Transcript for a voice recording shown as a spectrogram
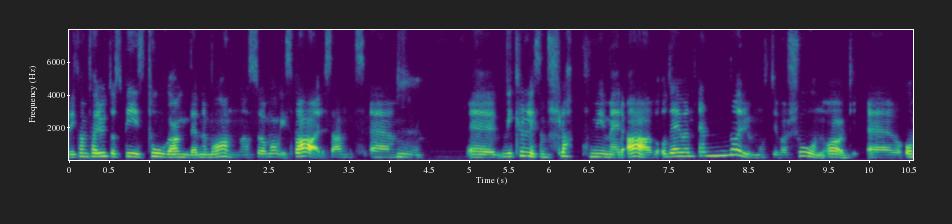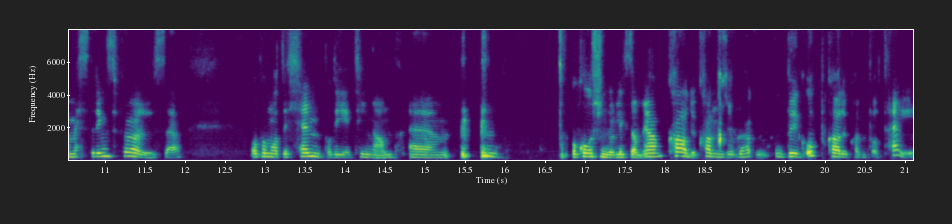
vi kan fære ut og spise to ganger denne måneden, og så må vi spare. sant? Eh, Mm. eh, vi kunne liksom slappe mye mer av. Og det er jo en enorm motivasjon òg, eh, og mestringsfølelse. Og på en måte kjenne på de tingene. Eh, og hvordan du liksom Ja, hva du kan bygge, opp, hva du kan få til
